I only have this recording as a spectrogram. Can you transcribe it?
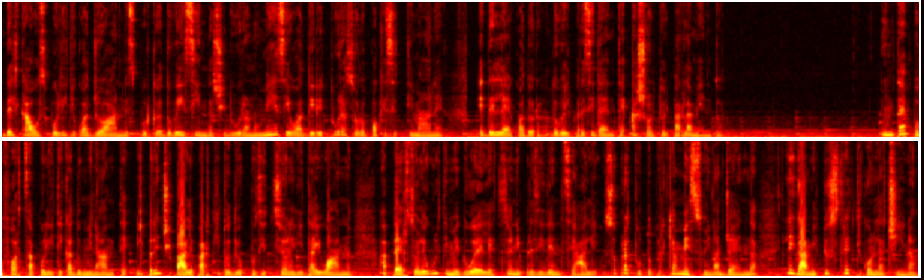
del caos politico a Johannesburg dove i sindaci durano mesi o addirittura solo poche settimane, e dell'Ecuador dove il presidente ha sciolto il Parlamento. Un tempo forza politica dominante, il principale partito di opposizione di Taiwan ha perso le ultime due elezioni presidenziali soprattutto perché ha messo in agenda legami più stretti con la Cina.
